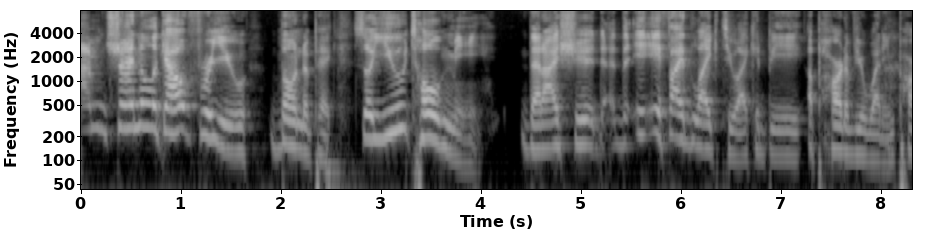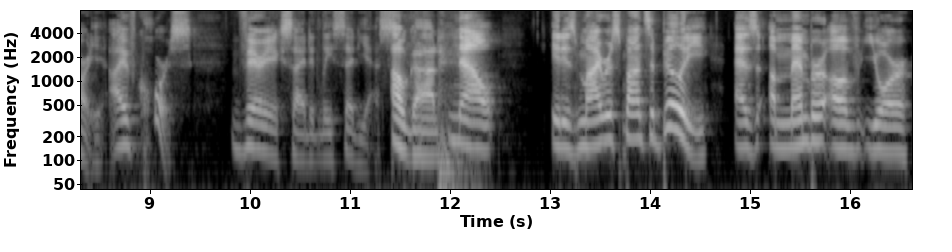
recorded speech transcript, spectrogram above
I'm trying to look out for you bone to pick. So you told me that I should if I'd like to, I could be a part of your wedding party. I of course very excitedly said yes. Oh God. Now, it is my responsibility as a member of your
